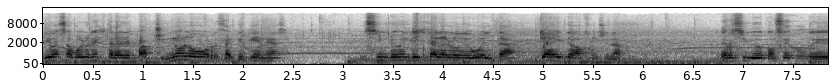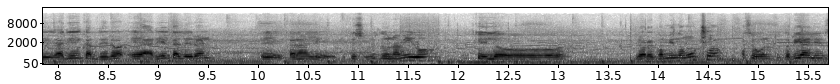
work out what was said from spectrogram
y vas a volver a instalar el parche. No lo borres al que tienes, simplemente instálalo de vuelta, que ahí te va a funcionar. He recibido consejos de Ariel Calderón, eh, canal que estoy de un amigo, que lo, lo recomiendo mucho, hace buenos tutoriales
